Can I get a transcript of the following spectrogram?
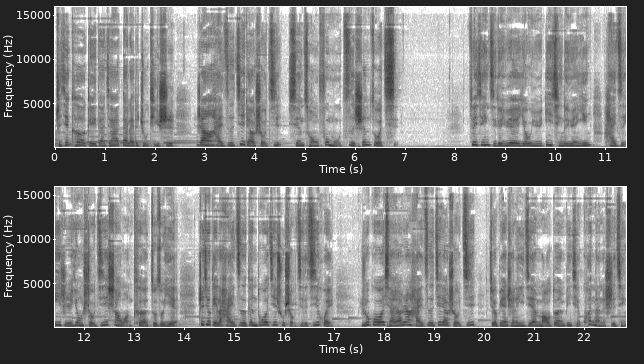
这节课给大家带来的主题是：让孩子戒掉手机，先从父母自身做起。最近几个月，由于疫情的原因，孩子一直用手机上网课、做作业，这就给了孩子更多接触手机的机会。如果想要让孩子戒掉手机，就变成了一件矛盾并且困难的事情。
